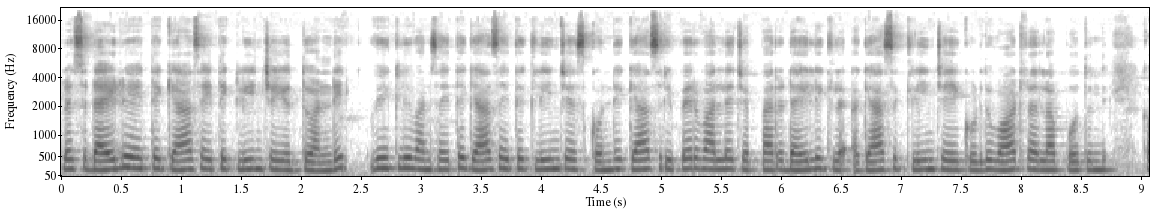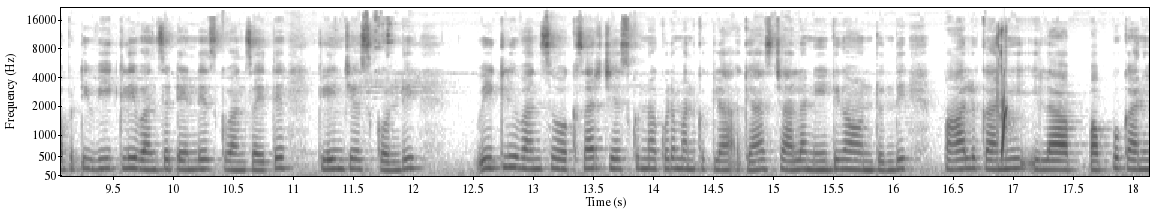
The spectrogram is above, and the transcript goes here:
ప్లస్ డైలీ అయితే గ్యాస్ అయితే క్లీన్ చేయొద్దు అండి. వీక్లీ వన్స్ అయితే గ్యాస్ అయితే క్లీన్ చేసుకోండి. గ్యాస్ రిపేర్ వాళ్ళే చెప్పారు డైలీ గ్యాస్ క్లీన్ చేయకూడదు వాటర్ ఎలా పోతుంది. కాబట్టి వీక్లీ వన్స్ టెన్ డేస్కి వన్స్ అయితే క్లీన్ చేసుకోండి. వీక్లీ వన్స్ ఒకసారి చేసుకున్నా కూడా మనకు గ్యాస్ చాలా నీట్గా ఉంటుంది. పాలు కానీ ఇలా పప్పు కానీ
